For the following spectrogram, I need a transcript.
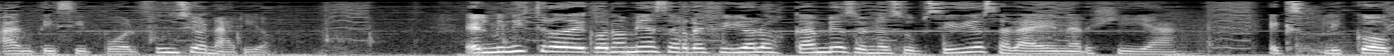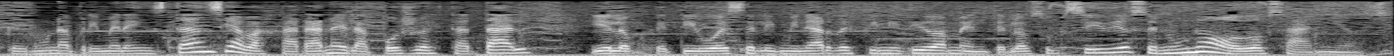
anticipó el funcionario. El ministro de Economía se refirió a los cambios en los subsidios a la energía. Explicó que en una primera instancia bajarán el apoyo estatal y el objetivo es eliminar definitivamente los subsidios en uno o dos años.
